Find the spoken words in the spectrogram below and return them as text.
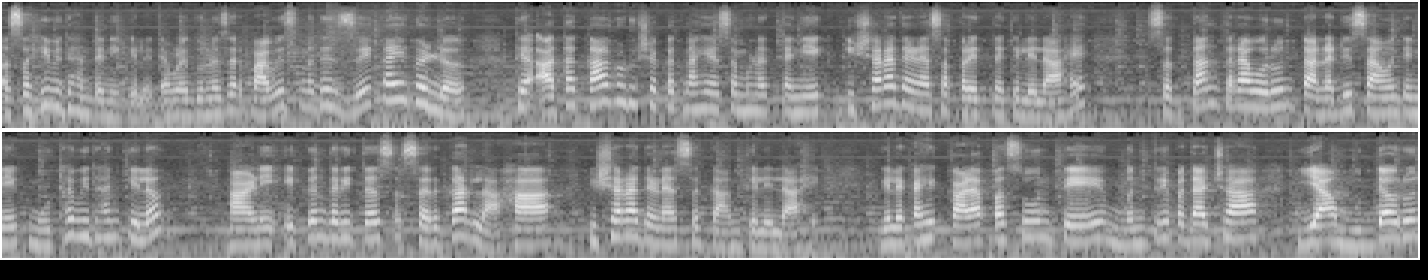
असंही विधान त्यांनी केलं. त्यामुळे दोन हजार बावीसमध्ये जे काही घडलं ते आता का घडू शकत नाही असं म्हणत त्यांनी एक इशारा देण्याचा प्रयत्न केलेला आहे. सत्तांतरावरून तानाजी सावंत यांनी एक मोठं विधान केलं आणि एकंदरीतच सरकारला हा इशारा देण्याचं काम केलेलं आहे. गेल्या काही काळापासून ते मंत्रिपदाच्या या मुद्द्यावरून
